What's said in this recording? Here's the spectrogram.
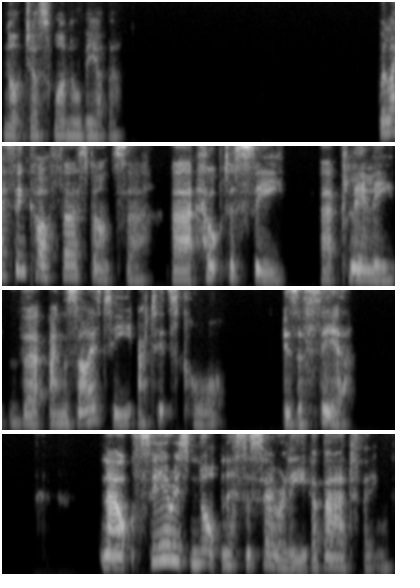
not just one or the other? Well, I think our first answer uh, helped us see uh, clearly that anxiety at its core is a fear. Now, fear is not necessarily a bad thing.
